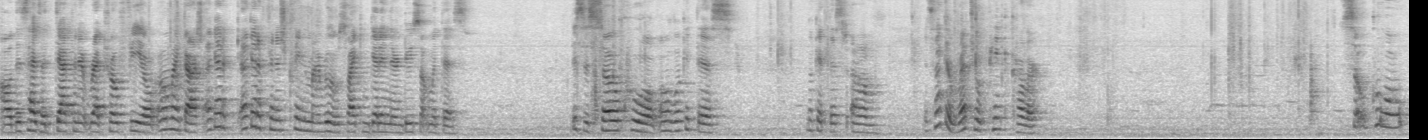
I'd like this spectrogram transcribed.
Oh, this has a definite retro feel. Oh my gosh, I gotta, I gotta finish cleaning my room so I can get in there and do something with this. This is so cool. Oh, look at this. Look at this. Um, it's like a retro pink color. So cool.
